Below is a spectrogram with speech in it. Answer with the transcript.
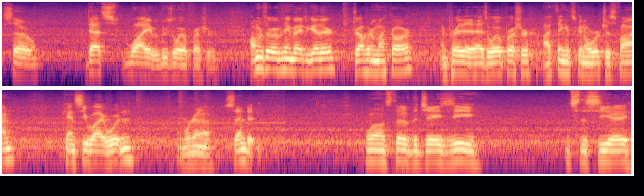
So that's why it would lose oil pressure. I'm gonna throw everything back together, drop it in my car, and pray that it has oil pressure. I think it's gonna work just fine. Can't see why it wouldn't. And we're gonna send it. Well, instead of the JZ, it's the CA.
